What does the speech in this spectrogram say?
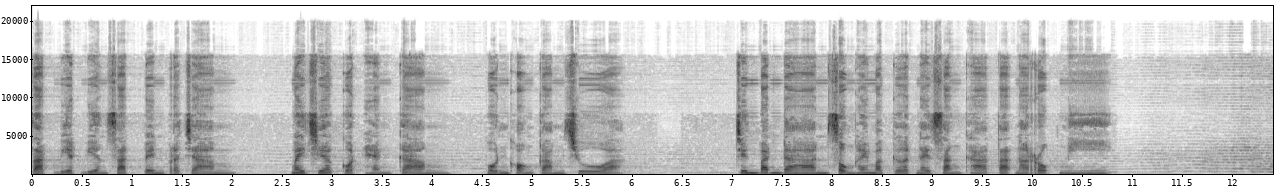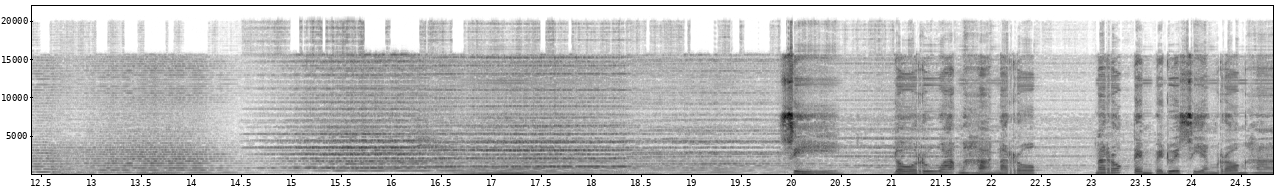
สัตว์เบียดเบียนสัตว์เป็นประจำ ไม่เชื่อกฎแห่งกรรม ผลของกรรมชั่ว จึงบันดาลส่งให้มาเกิดในสังคาตนรกนี้ 4. โลรุวะมหานรก นรกเต็มไปด้วยเสียงร้องไห้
